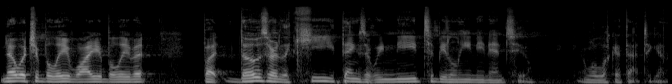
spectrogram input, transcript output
know what you believe, why you believe it. But those are the key things that we need to be leaning into. And we'll look at that together.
